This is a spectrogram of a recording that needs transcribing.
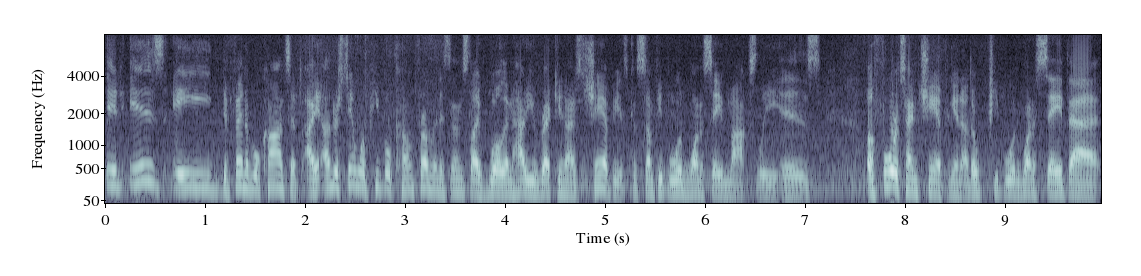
it is a defendable concept. I understand where people come from in the sense like, well, then how do you recognize the champions? Because some people would want to say Moxley is a four-time champion. Other people would want to say that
